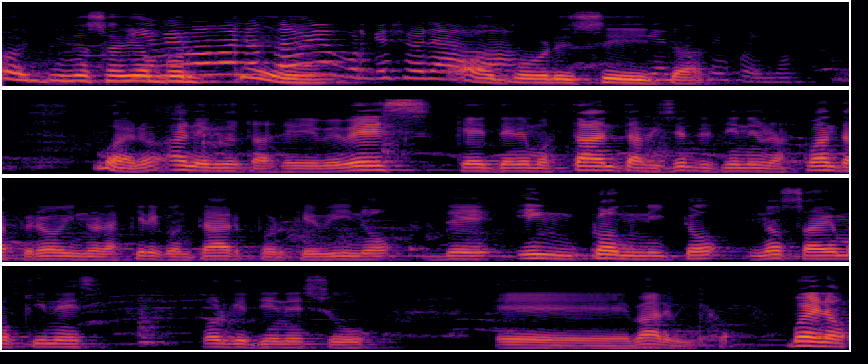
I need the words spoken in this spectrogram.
Ay, y no Y sabían mi por mamá qué. no sabía por qué lloraba. Ay, Y pobrecita. entonces, bueno. Bueno, anécdotas de bebés, que tenemos tantas. Vicente tiene unas cuantas, pero hoy no las quiere contar porque vino de incógnito. No sabemos quién es porque tiene su eh, barbijo. Bueno,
